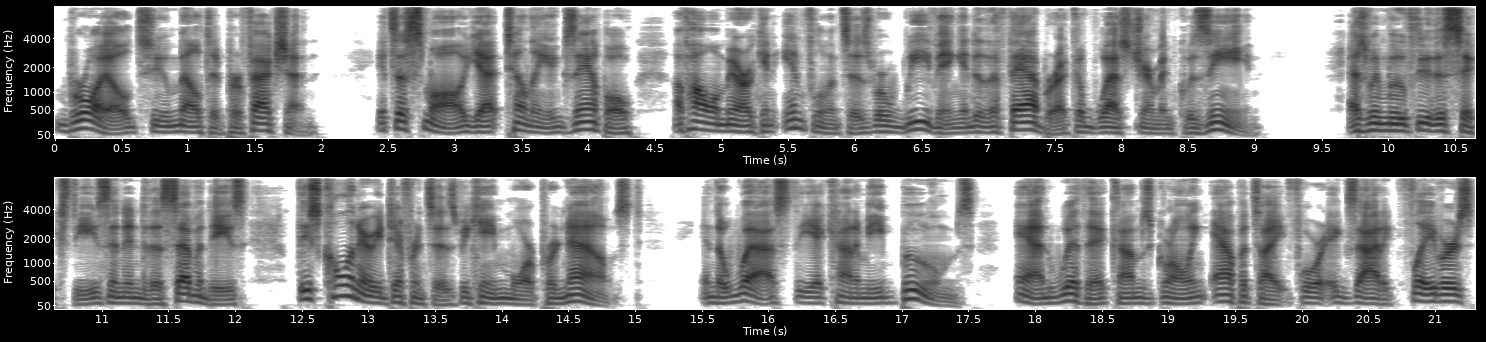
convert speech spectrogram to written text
broiled to melted perfection. It's a small yet telling example of how American influences were weaving into the fabric of West German cuisine. As we move through the 60s and into the 70s, these culinary differences became more pronounced. In the West, the economy booms, and with it comes growing appetite for exotic flavors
